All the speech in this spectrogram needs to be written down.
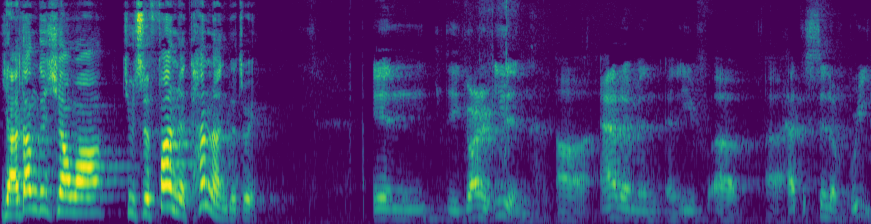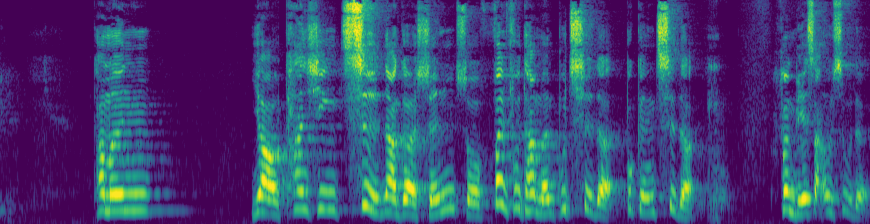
亚当跟夏娃就是犯了贪婪的罪。 In the Garden of Eden, uh, Adam and, and Eve uh, uh, had the sin of greed. 他们 要贪心吃那个神所吩咐他们不吃的、不跟吃的，分别善恶树的，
